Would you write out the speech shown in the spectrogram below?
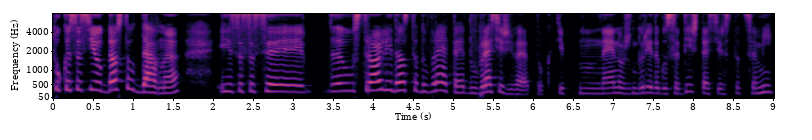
тук са си от доста отдавна и са се да устроили доста добре. Те добре си живеят тук. Ти не е нужно дори да го съдиш, те си растат сами.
